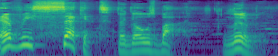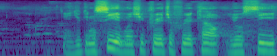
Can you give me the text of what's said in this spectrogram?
Every second that goes by, literally, and you can see it once you create your free account, you'll see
